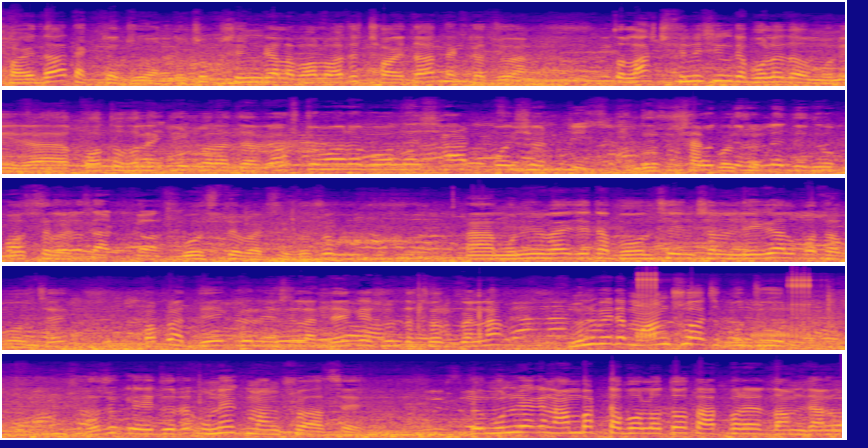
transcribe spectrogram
ছয় দাঁত একটা জোয়ান। চোখ সিংডালা ভালো আছে ছয় দাঁত একটা জোয়ান। তো লাস্ট ফিনিশিংটা বলে দাও মনির কত হলে কি করা যাবে? কাস্টমারে বলে ষাট পঁয়ষট্টি। দুশো ষাট দেবো বুঝতে পারছি। বুঝতে পারছি দর্শক। মনির ভাই যেটা বলছে ইনশাল্লাহ লিগাল কথা বলছে। আপনারা দেখবেন ইনশাল্লাহ দেখে শুনতে চোখবেন না। মনির ভাই এটা মাংস আছে প্রচুর। দর্শক এই ধরে অনেক মাংস আছে। তো মনির ভাইকে নাম্বারটা বলো তো তারপরে দাম জানব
